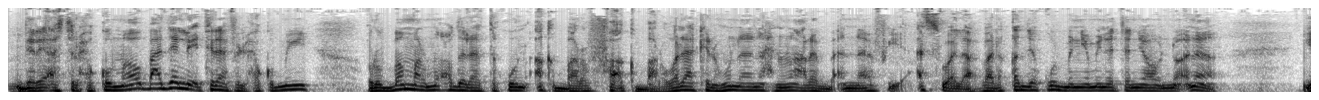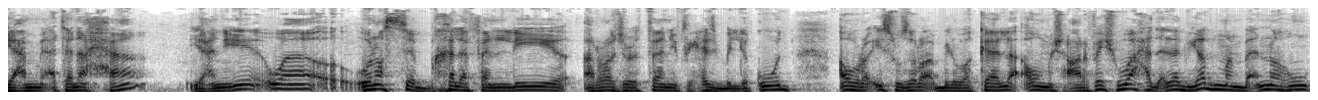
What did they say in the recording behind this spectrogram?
لرئاسة الحكومة وبعدين الائتلاف الحكومي ربما المعضلة تكون أكبر فأكبر. ولكن هنا نحن نعرف بأن في أسوأ الأحوال. قد يقول من يمين نتنياهو أنه أنا يعني أتنحى يعني ونصب خلفا للرجل الثاني في حزب الليكود أو رئيس وزراء بالوكالة أو مش عارف إيش. واحد الذي يضمن بأنه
